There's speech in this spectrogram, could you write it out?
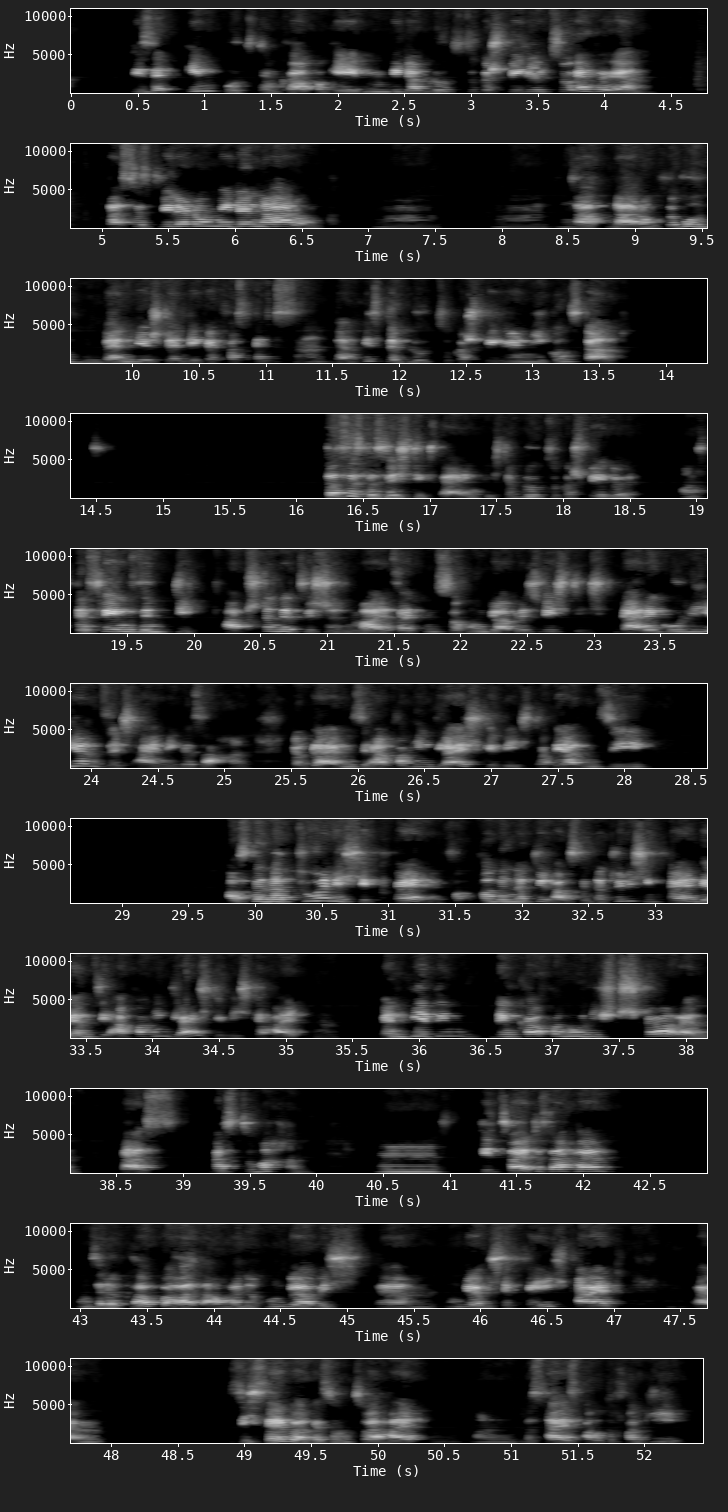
diese Inputs dem Körper geben, wie der Blutzuckerspiegel zu erhöhen. Das ist wiederum mit der Nahrung, hm, hm, Nahrung verbunden. Wenn wir ständig etwas essen, dann ist der Blutzuckerspiegel nie konstant. Das ist das Wichtigste eigentlich, der Blutzuckerspiegel. Und deswegen sind die Abstände zwischen den Mahlzeiten so unglaublich wichtig. Da regulieren sich einige Sachen. Da bleiben sie einfach im Gleichgewicht. Da werden sie aus der natürlichen Quelle, von den aus den natürlichen Quellen werden sie einfach im Gleichgewicht gehalten. Wenn wir den, den Körper nur nicht stören, das, das zu machen. Hm, die zweite Sache, unser Körper hat auch eine unglaublich, ähm, unglaubliche Fähigkeit, ähm, sich selber gesund zu erhalten. Und das heißt Autophagie.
